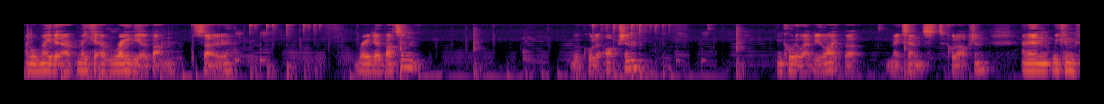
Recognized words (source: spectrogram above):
and we'll make it a, make it a radio button. So radio button, we'll call it option. You can call it whatever you like, but it makes sense to call it option. And then we can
